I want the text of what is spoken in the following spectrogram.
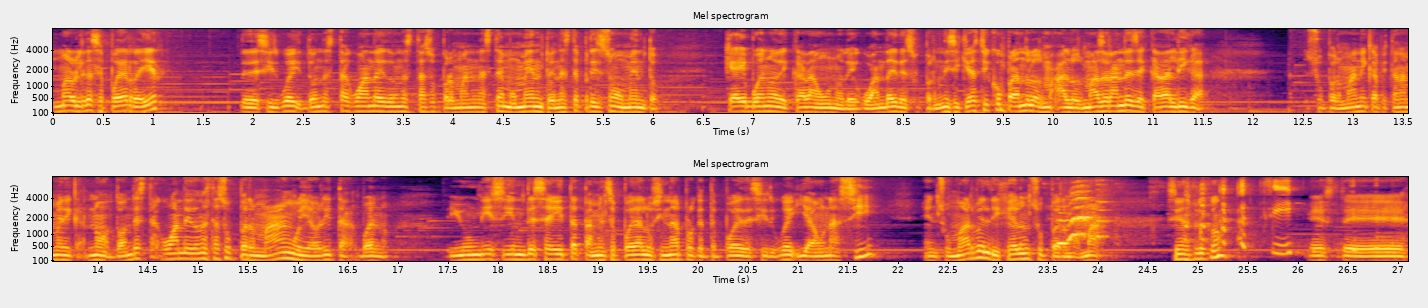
Marvelita se puede reír, de decir, güey, ¿dónde está Wanda y dónde está Superman en este momento, en este preciso momento? ¿Qué hay bueno de cada uno, de Wanda y de Superman? Ni siquiera estoy comparando los, a los más grandes de cada liga. Superman y Capitán América. No, ¿dónde está Wanda y dónde está Superman, güey, ahorita? Bueno, y un DCita también se puede alucinar porque te puede decir, güey, y aún así, en su Marvel dijeron Supermamá. ¿Sí me explico? Sí. Este.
